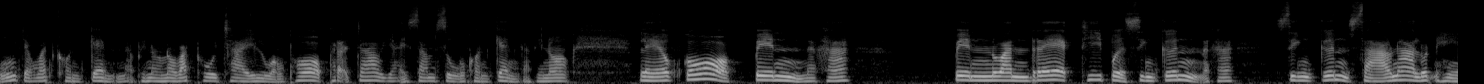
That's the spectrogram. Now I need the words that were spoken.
งจังหวัดขอนแก่นนะพี่น้องนวัดโพชัย หลวงพ่อพระเจ้าใหญ่ซัมสูงขอนแก่นค่ะพี่น้อง แล้วก็เป็นนะคะ เป็นวันแรกที่เปิดซิงเกิลนะคะซิงเกิลสาวหน้ารถแห่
